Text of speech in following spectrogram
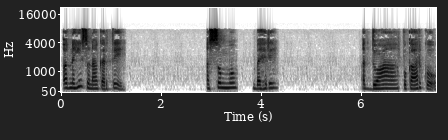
اور نہیں سنا کرتے۔ اسم بہرے۔ ادعا پکار کو۔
